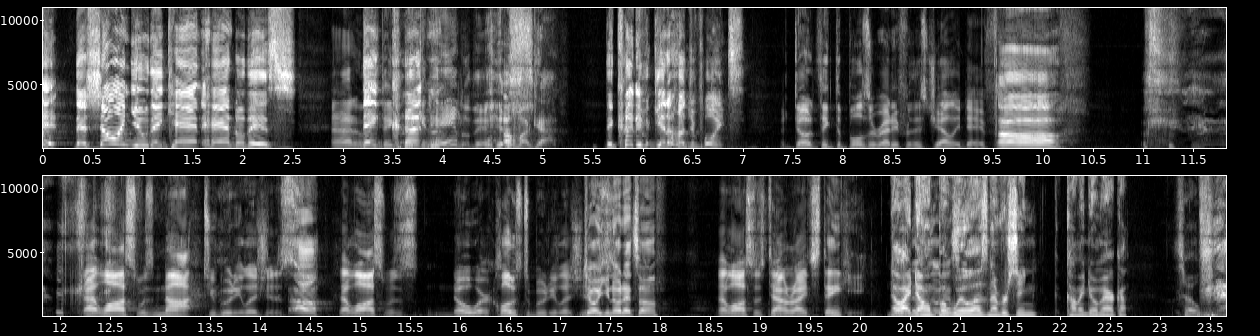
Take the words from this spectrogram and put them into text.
it. They're showing you they can't handle this. I don't They think they can couldn't- handle this. Oh my god, they couldn't even get hundred points. I don't think the Bulls are ready for this jelly, Dave. Oh, That loss was not to Bootylicious. Oh. That loss was nowhere close to Bootylicious. Joe, you know that song? that loss was downright stinky. No, I don't. but that's- Will has never seen Coming to America, so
